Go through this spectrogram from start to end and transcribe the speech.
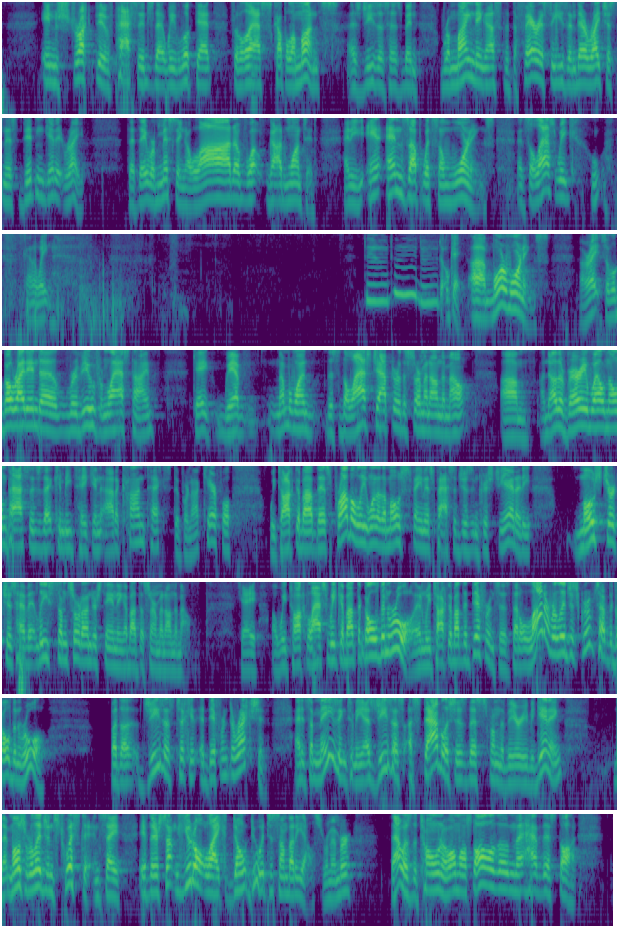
instructive passage that we've looked at for the last couple of months as Jesus has been reminding us that the Pharisees and their righteousness didn't get it right, that they were missing a lot of what God wanted. And he ends up with some warnings. And so last week, kind of waiting. Okay, uh, more warnings. All right, so we'll go right into review from last time. Okay, we have number one, this is the last chapter of the Sermon on the Mount. Um, another very well known passage that can be taken out of context if we're not careful. We talked about this, probably one of the most famous passages in Christianity. Most churches have at least some sort of understanding about the Sermon on the Mount. Okay, uh, we talked last week about the Golden Rule, and we talked about the differences that a lot of religious groups have the Golden Rule, but the, Jesus took it a different direction. And it's amazing to me as Jesus establishes this from the very beginning that most religions twist it and say, if there's something you don't like, don't do it to somebody else. Remember? That was the tone of almost all of them that have this thought.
